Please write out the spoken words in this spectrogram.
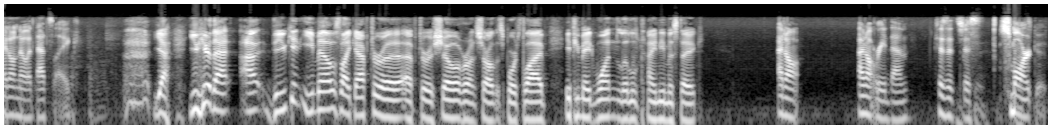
I don't know what that's like. Yeah, you hear that? Uh, do you get emails like after a after a show over on Charlotte Sports Live if you made one little tiny mistake? I don't I don't read them because it's just Smart. That's good.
